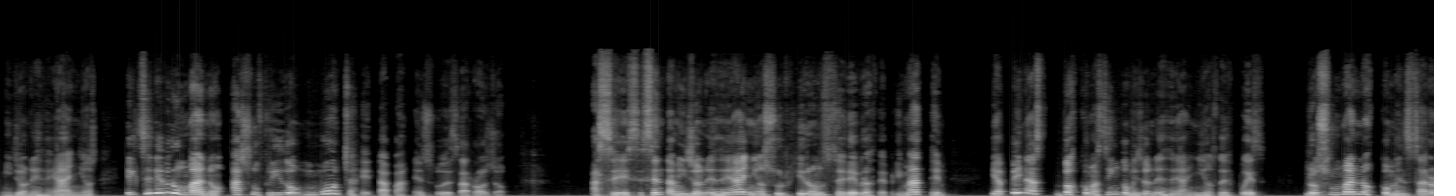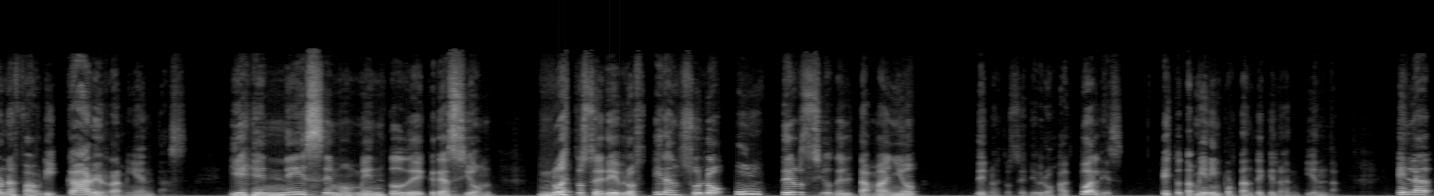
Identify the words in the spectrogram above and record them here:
millones de años, el cerebro humano ha sufrido muchas etapas en su desarrollo. Hace 60 millones de años surgieron cerebros de primate, y apenas 2,5 millones de años después, los humanos comenzaron a fabricar herramientas. Y es en ese momento de creación, nuestros cerebros eran solo un tercio del tamaño de nuestros cerebros actuales. Esto también es importante que lo entienda. En la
